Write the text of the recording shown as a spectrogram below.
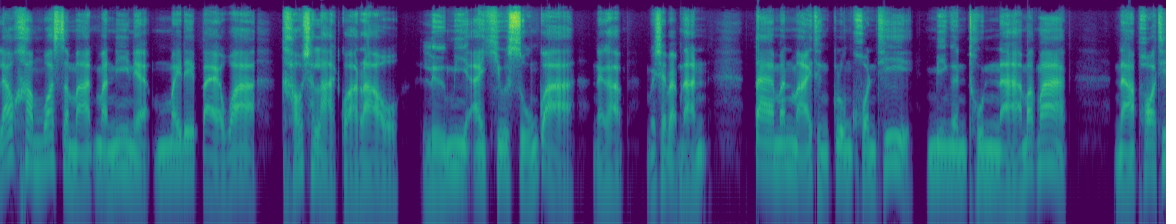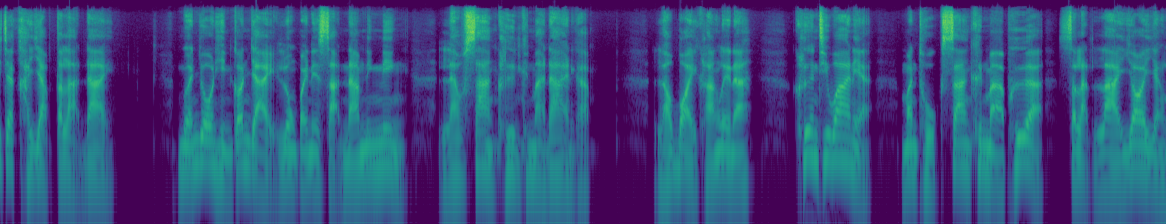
แล้วคำว่า smart money เนี่ยไม่ได้แปลว่า เขาฉลาดกว่าเรา หรือมี IQ สูงกว่านะครับ ไม่ใช่แบบนั้น แต่มันหมายถึงกลุ่มคนที่มีเงินทุนหนามากๆ หนาพอที่จะขยับตลาดได้ เหมือนโยนหินก้อนใหญ่ลงไปในสระน้ำนิ่งๆ แล้วสร้างคลื่นขึ้นมาได้นะครับ แล้วบ่อยครั้งเลยนะ คลื่นที่ว่าเนี่ยมันถูกสร้างขึ้นมาเพื่อสลัดลายย่อยอย่าง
